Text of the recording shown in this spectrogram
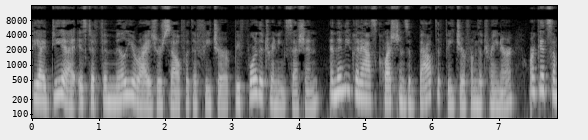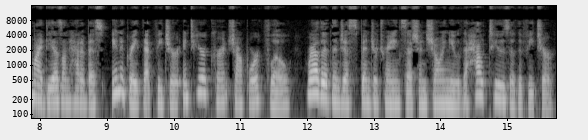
The idea is to familiarize yourself with a feature before the training session, and then you can ask questions about the feature from the trainer or get some ideas on how to best integrate that feature into your current shop workflow rather than just spend your training session showing you the how-tos of the feature.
